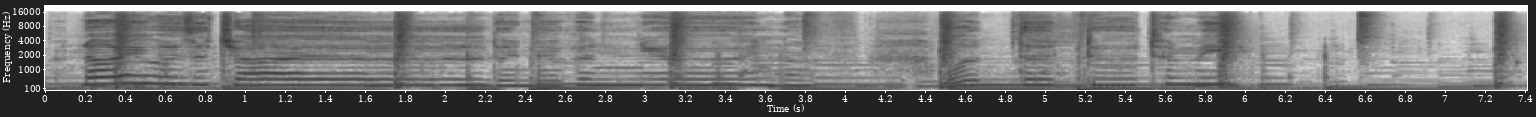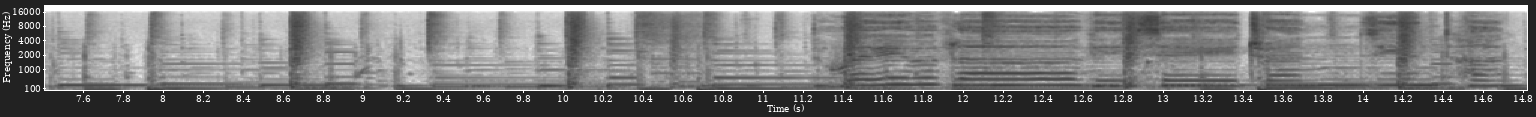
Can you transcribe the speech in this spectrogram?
When I was a child, a transient hut.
